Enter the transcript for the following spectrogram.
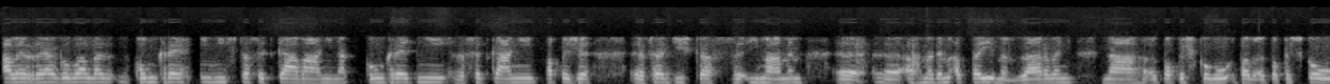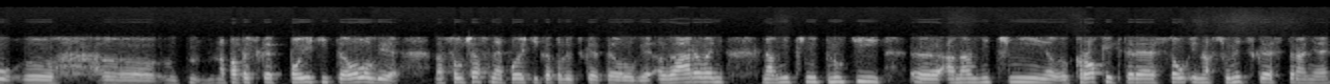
ale reagoval na konkrétní místa setkávání, na konkrétní setkání papeže Františka s imámem Ahmedem Attajimem, zároveň na papežskou, papežskou eh, na papežské pojetí teologie, na současné pojetí katolické teologie a zároveň na vnitřní pnutí a na vnitřní kroky, které jsou i na sunnické straně,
